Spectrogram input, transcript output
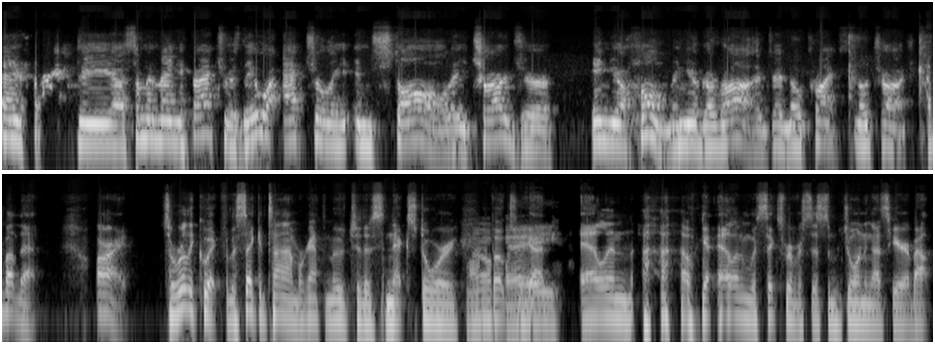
And in fact, the, uh, some of the manufacturers, they will actually install a charger in your home, in your garage at no price, no charge. How about that? All right. So really quick, for the sake of time, we're going to have to move to this next story, okay. folks. We got Ellen. we got Ellen with Six River Systems joining us here about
